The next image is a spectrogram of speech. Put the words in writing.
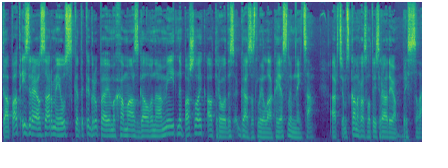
Tāpat Izraels armija uzskata, ka grupējuma Hamas galvenā mītne pašlaik atrodas Gazas lielākajā slimnīcā. Arčuns Konahos Latvijas Rādio Briselē.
